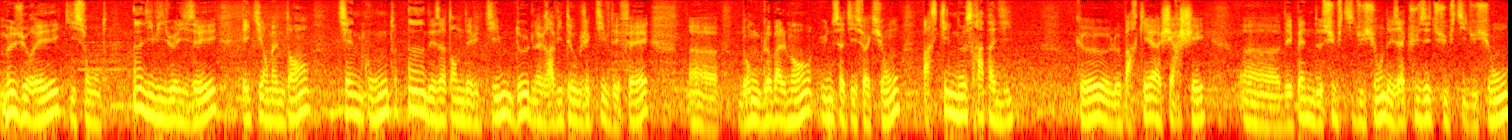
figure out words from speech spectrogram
mesurées, qui sont individualisées et qui en même temps tiennent compte, un, des attentes des victimes, deux, de la gravité objective des faits. Euh, donc globalement, une satisfaction, parce qu'il ne sera pas dit que le parquet a cherché euh, des peines de substitution, des accusés de substitution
